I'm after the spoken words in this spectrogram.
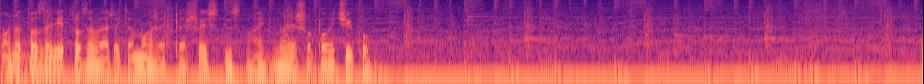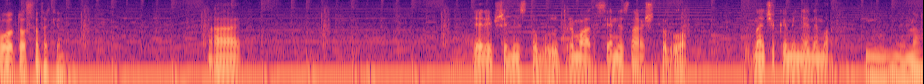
Може то за вітру залежить, а може те щось не знаю. Може що по ручейку. О, то що таке? А... Я ліпше місто буду триматися, я не знаю, що це було. Наче каміння нема. Ну, нема.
